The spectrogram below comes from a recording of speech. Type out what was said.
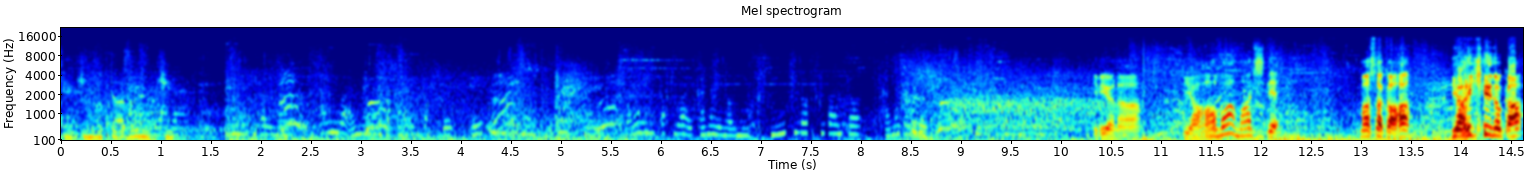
敵のダブルキルいるよな。やばマジで。まさか？やりきるのか？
